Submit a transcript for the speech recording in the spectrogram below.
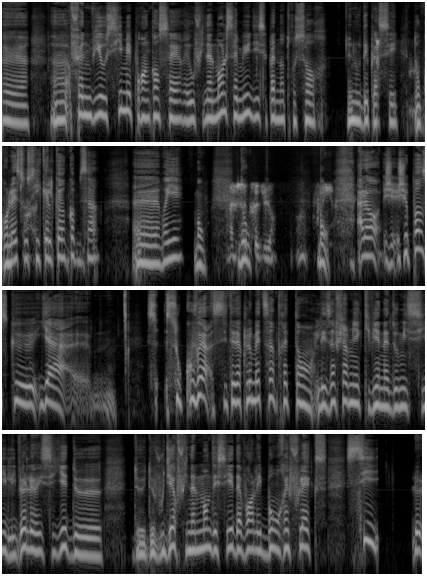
euh, un fin de vie aussi, mais pour un cancer et où finalement le SAMU dit c'est pas de notre sort de nous déplacer. Donc on laisse aussi quelqu'un comme ça, euh, voyez? Bon, donc très dur. Bon, alors je, je pense que il y a euh, sous couvert, c'est-à-dire que le médecin traitant, les infirmiers qui viennent à domicile, ils veulent essayer de, de, vous dire finalement d'essayer d'avoir les bons réflexes. Si le,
